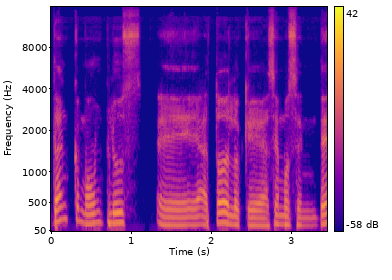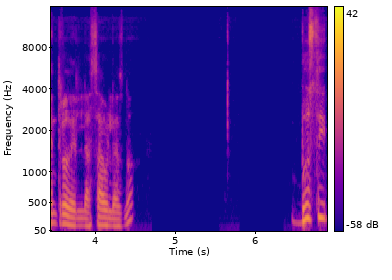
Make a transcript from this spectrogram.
dan como un plus eh, a todo lo que hacemos en, dentro de las aulas, ¿no? Busti,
